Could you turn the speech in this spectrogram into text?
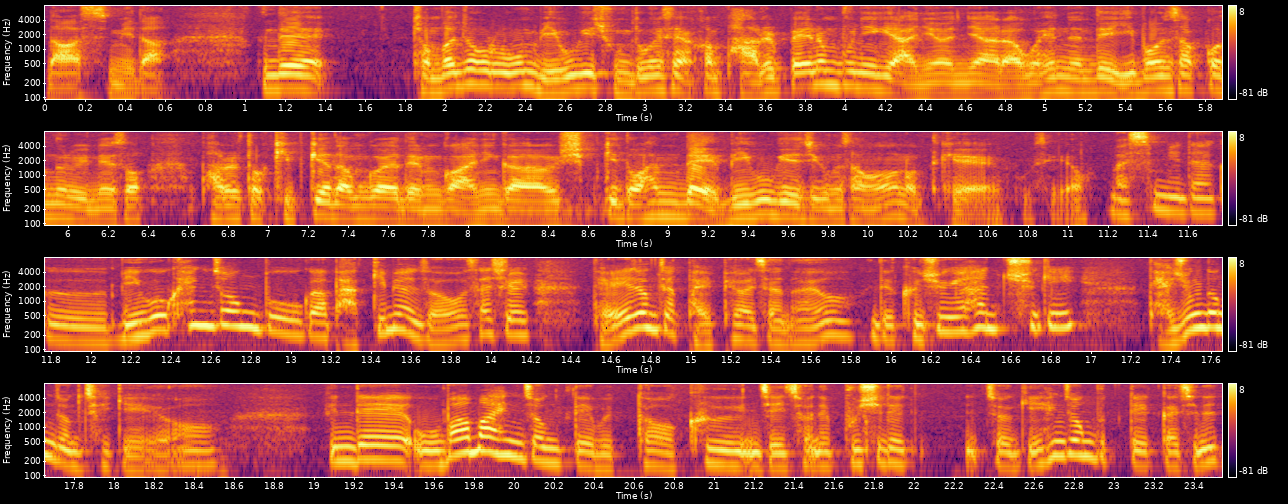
나왔습니다. 근데 전반적으로 보면 미국이 중동에서 약간 발을 빼는 분위기 아니었냐라고 했는데 이번 사건으로 인해서 발을 더 깊게 담가야 되는 거 아닌가 싶기도 한데 미국의 지금 상황은 어떻게 보세요? 맞습니다. 그 미국 행정부가 바뀌면서 사실 대외 정책 발표하잖아요. 근데 그 중에 한 축이 대중동 정책이에요. 근데 오바마 행정 때부터 그 이제 전에 부시 대 저기 행정부 때까지는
